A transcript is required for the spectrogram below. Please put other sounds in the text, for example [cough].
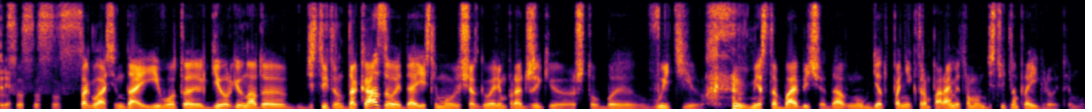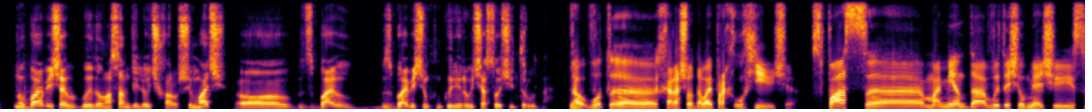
согласен, да. И вот э, Георгию надо действительно доказывать, да, если мы сейчас говорим про Джики, чтобы выйти [laughs] вместо Бабича, да, ну, где-то по некоторым параметрам он действительно проигрывает ему. Ну, Бабича выдал, на самом деле, очень хороший матч. Э, с, Бабичем конкурировать сейчас очень трудно. А вот, э, хорошо, давай про Хлухевича. Спас момент, да, вытащил мяч из,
